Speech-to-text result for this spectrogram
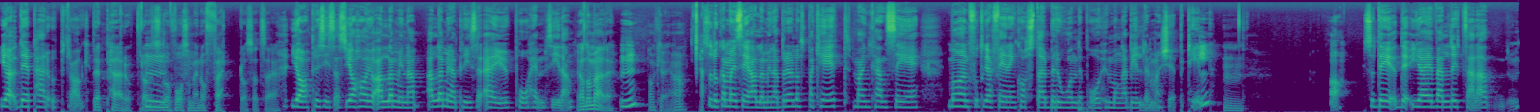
ja det är per uppdrag. Det är per uppdrag, Mm. så de får som en offert då så att säga. Ja precis, alltså jag har ju alla mina, alla mina priser är ju på hemsidan. Ja, de är det? Mm. Okej, ja. Så då kan man ju se alla mina bröllopspaket, man kan se vad en fotografering kostar beroende på hur många bilder man köper till. Mm. Ja, så det, det, jag är väldigt så här, mm,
